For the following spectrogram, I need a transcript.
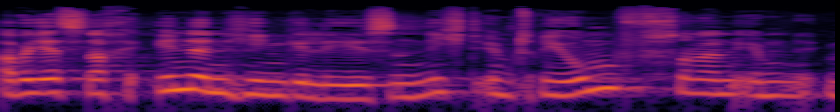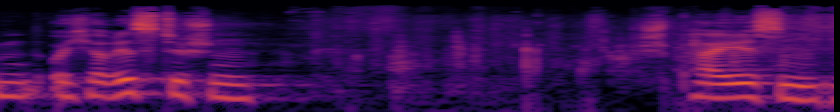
aber jetzt nach innen hingelesen, nicht im Triumph, sondern im, im eucharistischen Speisen.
